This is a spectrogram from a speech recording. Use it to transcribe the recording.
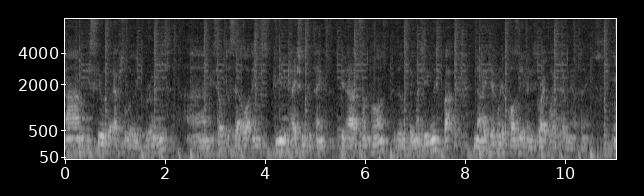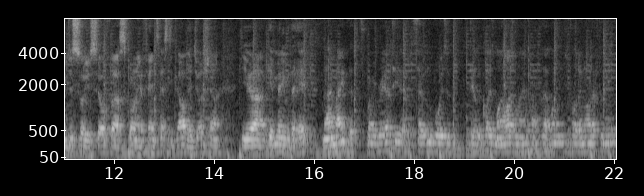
Um, his skills are absolutely brilliant. Um, he's helped us out a lot and his communication with the team's a bit hard sometimes because he doesn't speak much English, but no, he's definitely a positive and he's a great bloke to have in our team. We just saw yourself uh, scoring a fantastic goal there, Josh. Uh, do you uh, get many with the head? No, mate, that's my reality. I have say when the boys able to close my eyes when they went up to that one on Friday night after me.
